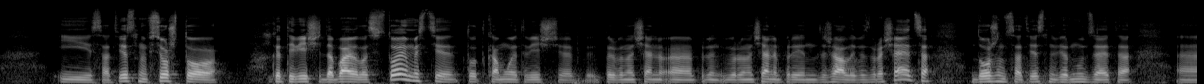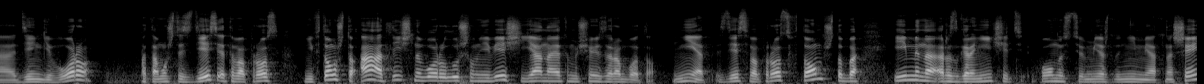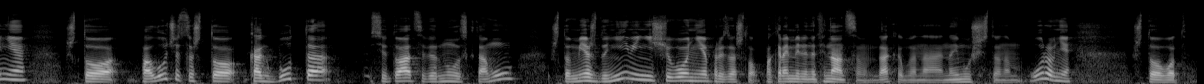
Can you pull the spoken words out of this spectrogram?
и, соответственно, все, что к этой вещи добавилось в стоимости, тот, кому эта вещь э, первоначально, э, первоначально принадлежала и возвращается, должен, соответственно, вернуть за это э, деньги вору, потому что здесь это вопрос не в том, что «а, отлично, вор улучшил мне вещи, я на этом еще и заработал». Нет, здесь вопрос в том, чтобы именно разграничить полностью между ними отношения, что получится, что как будто ситуация вернулась к тому, что между ними ничего не произошло, по крайней мере на финансовом, да, как бы на, на имущественном уровне, что вот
